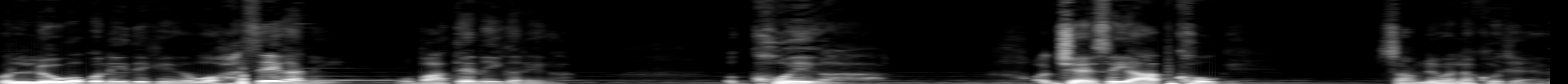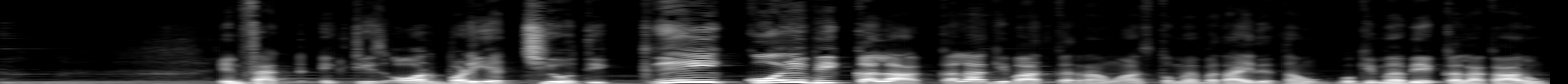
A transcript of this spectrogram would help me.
वो लोगों को नहीं देखेगा। वो हंसेगा नहीं। वो बातें नहीं करेगा। वो खोएगा। और जैसे ही आप खोगे सामने वाला खो जाएगा। इनफैक्ट एक चीज़ और बड़ी अच्छी होती, कि कोई भी कला कला की बात कर रहा हूँ, आज तो मैं बता ही देता हूँ, क्योंकि मैं भी एक कलाकार हूँ।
